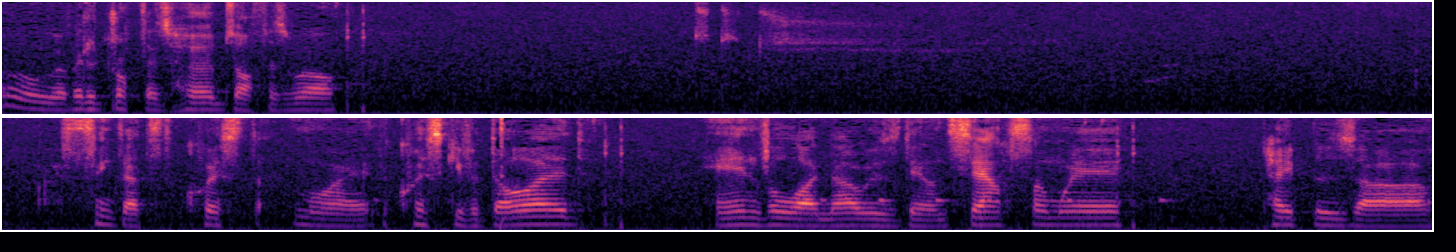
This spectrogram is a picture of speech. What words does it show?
Oh, I better drop those herbs off as well. I think that's the quest. My the quest giver died. Anvil I know is down south somewhere. Papers are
